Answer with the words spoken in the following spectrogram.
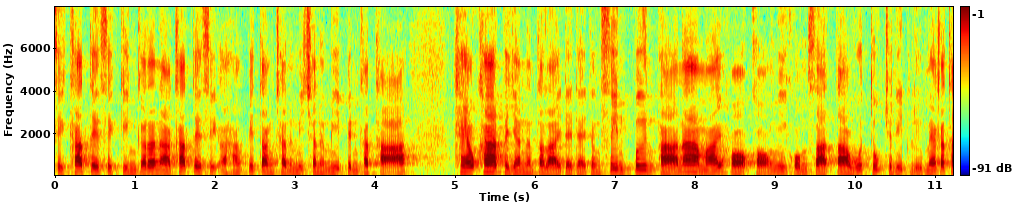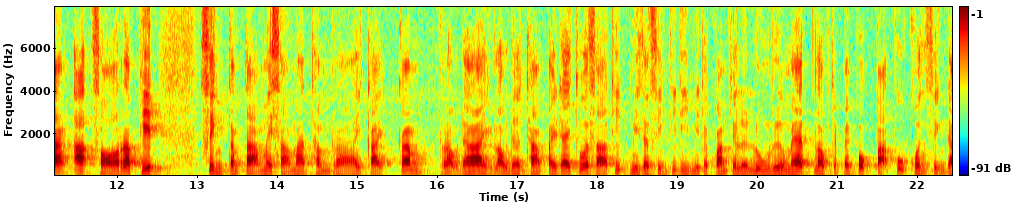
สิกคะเตสิกกิงกรณาคะเตสิกอาหังปิตังชานามิชานามิเป็นคาถาแค้วคาดพยันอันตรายใด ๆ ทั้งสิ้น ปืนผาหน้าไม้หอกของมีคมศาสตราวุธทุกชนิด หรือแม้กระทั่งอสรพิษ สิ่งต่างๆ ไม่สามารถทำร้ายกายกล้ำเราได้ เราเดินทางไปได้ทั่วสาทิตมีแต่สิ่งที่ดีมีแต่ความเจริญรุ่งเรืองแม้เราจะไปพบปะผู้คนสิ่งใด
